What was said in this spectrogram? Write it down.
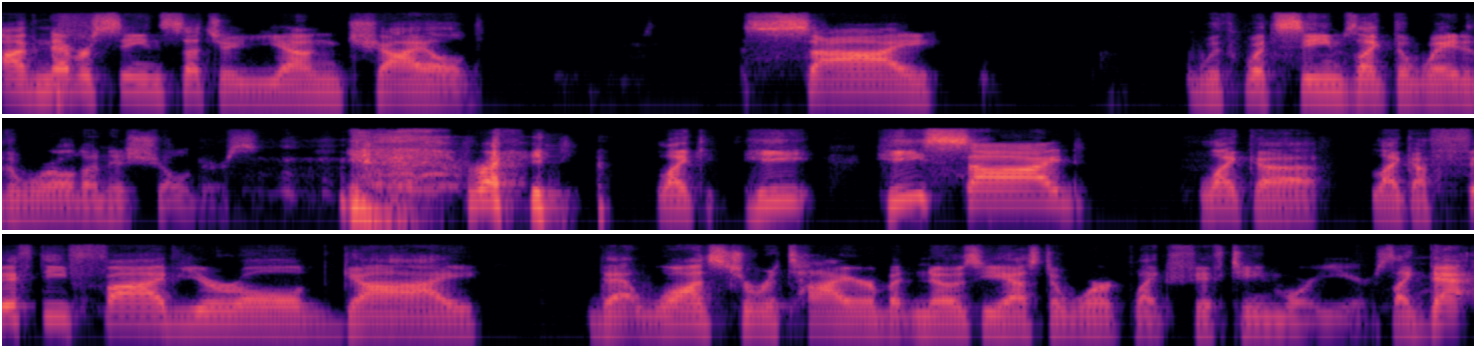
I've never seen such a young child sigh with what seems like the weight of the world on his shoulders. right. Like he he sighed like a like a 55 year old guy that wants to retire but knows he has to work like 15 more years. Like that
